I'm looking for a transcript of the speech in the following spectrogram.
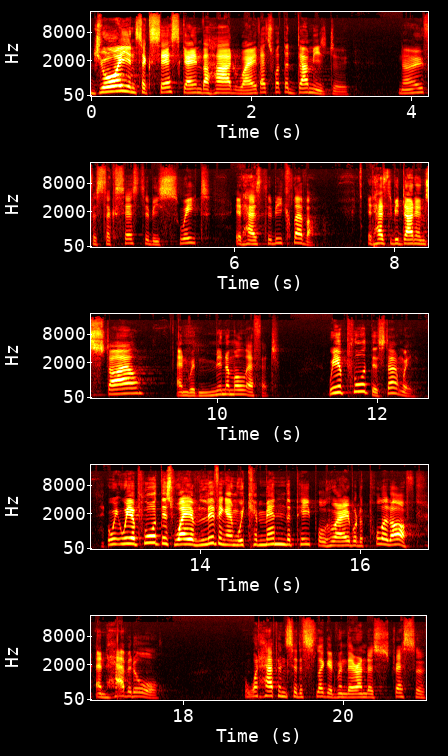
joy in success gained the hard way. That's what the dummies do. No, for success to be sweet, it has to be clever. It has to be done in style and with minimal effort. We applaud this, don't we? We, we applaud this way of living and we commend the people who are able to pull it off and have it all. But what happens to the sluggard when they're under stress of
